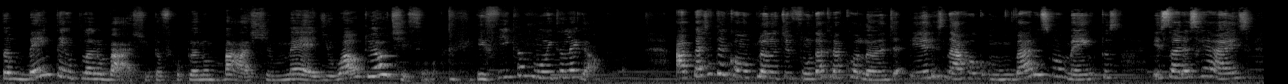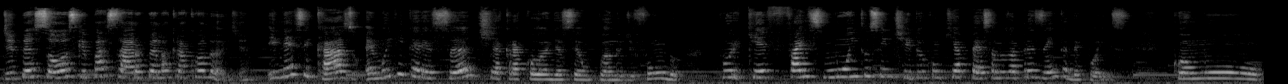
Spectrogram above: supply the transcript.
também tem o plano baixo. Então fica o plano baixo, médio, alto e altíssimo. E fica muito legal. A peça tem como plano de fundo a Cracolândia e eles narram em vários momentos histórias reais de pessoas que passaram pela Cracolândia. E nesse caso é muito interessante a Cracolândia ser um plano de fundo porque faz muito sentido com o que a peça nos apresenta depois. Como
